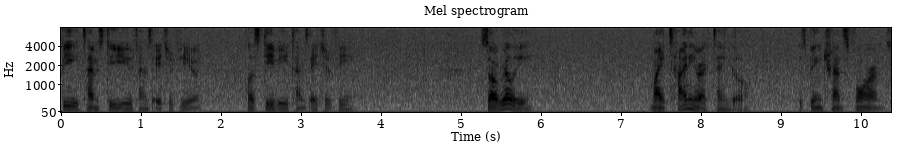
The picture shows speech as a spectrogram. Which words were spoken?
b times du times h of u plus dv times h of v. So really, my tiny rectangle is being transformed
